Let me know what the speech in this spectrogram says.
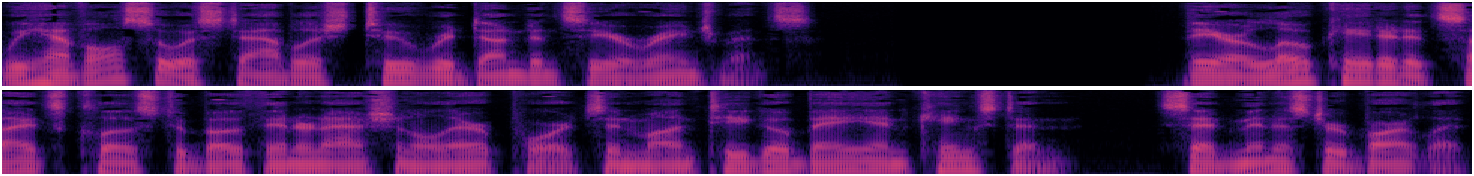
We have also established two redundancy arrangements. They are located at sites close to both international airports in Montego Bay and Kingston, said Minister Bartlett.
